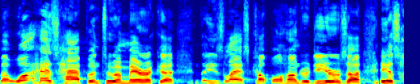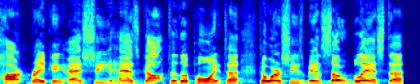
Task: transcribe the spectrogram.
but what has happened to America these last couple hundred years uh, is heartbreaking as she has got to the point uh, to where she's been so blessed uh,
